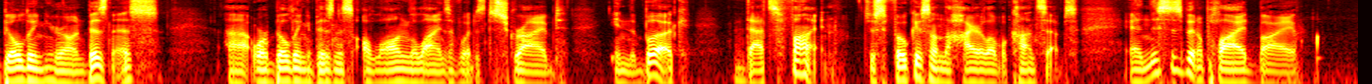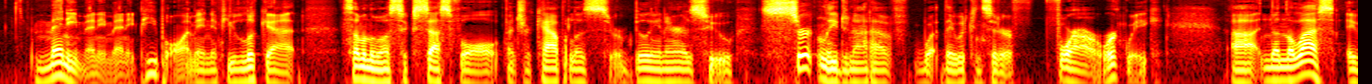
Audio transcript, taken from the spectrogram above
building your own business uh, or building a business along the lines of what is described in the book, that's fine. Just focus on the higher level concepts. And this has been applied by many, many, many people. I mean, if you look at some of the most successful venture capitalists or billionaires who certainly do not have what they would consider a four hour work week, uh, nonetheless, a,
